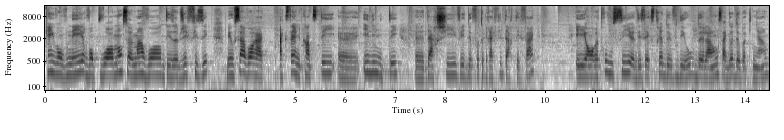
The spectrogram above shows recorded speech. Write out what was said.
quand ils vont venir, vont pouvoir non seulement voir des objets physiques, mais aussi avoir accès à une quantité euh, illimitée euh, d'archives et de photographies d'artefacts. Et on retrouve aussi des extraits de vidéos de la longue saga de Buckingham,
